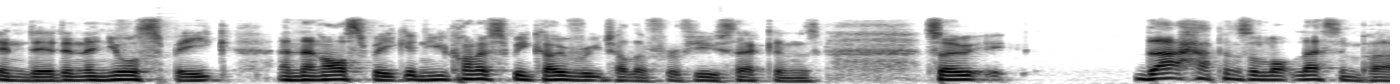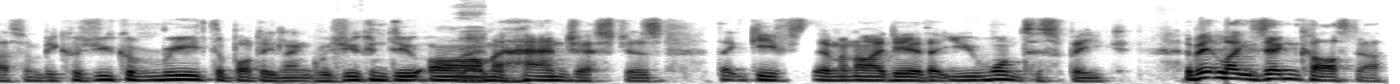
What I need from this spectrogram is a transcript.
ended and then you'll speak and then I'll speak and you kind of speak over each other for a few seconds. So that happens a lot less in person because you can read the body language. You can do arm right. and hand gestures that gives them an idea that you want to speak. A bit like Zencastr.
